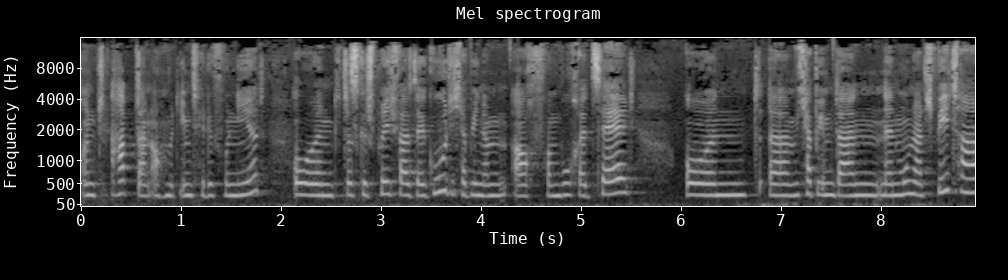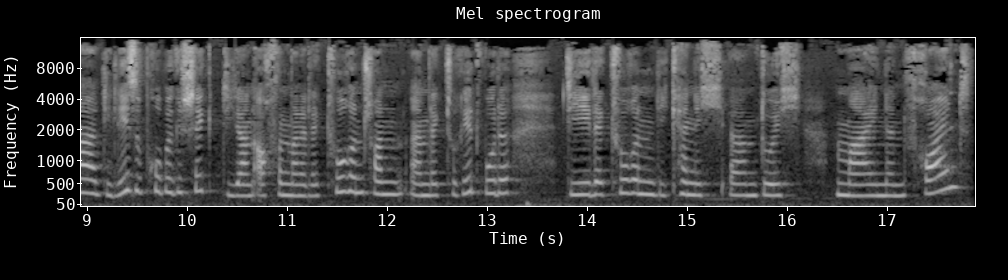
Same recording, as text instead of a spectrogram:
und habe dann auch mit ihm telefoniert. Und das Gespräch war sehr gut. Ich habe ihm auch vom Buch erzählt. Und ähm, ich habe ihm dann einen Monat später die Leseprobe geschickt, die dann auch von meiner Lektorin schon ähm, lektoriert wurde. Die Lektorin, die kenne ich ähm, durch meinen Freund,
